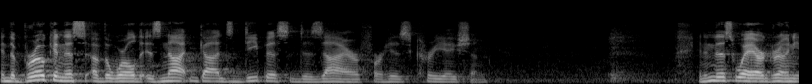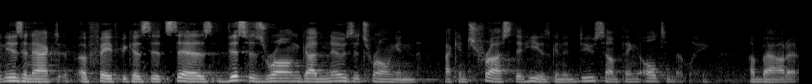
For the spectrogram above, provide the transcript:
And the brokenness of the world is not God's deepest desire for his creation. And in this way, our groaning is an act of faith because it says, This is wrong, God knows it's wrong, and I can trust that He is going to do something ultimately about it.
